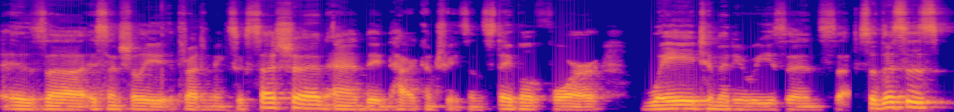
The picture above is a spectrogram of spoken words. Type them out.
is uh, essentially threatening succession, and the entire country is unstable for way too many reasons. So, this is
